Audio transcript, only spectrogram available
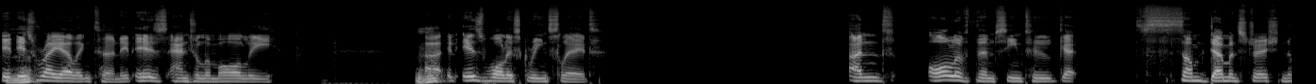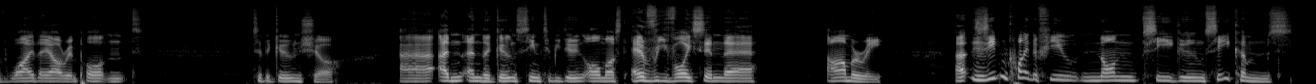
It is Ray Ellington. It is Angela Morley. Mhm. Uh, it is Wallace Greenslade. And all of them seem to get some demonstration of why they are important to the Goon Show. Uh, and, and the Goons seem to be doing almost every voice in their armory. Uh, there's even quite a few non Seagoon Secombes.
